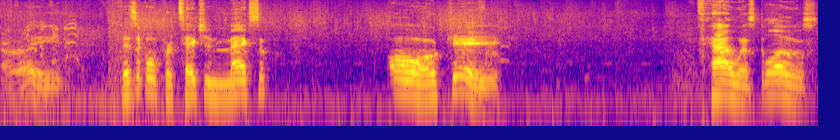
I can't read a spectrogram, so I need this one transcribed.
Alright. Physical protection maximum. Oh, okay. That was close.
